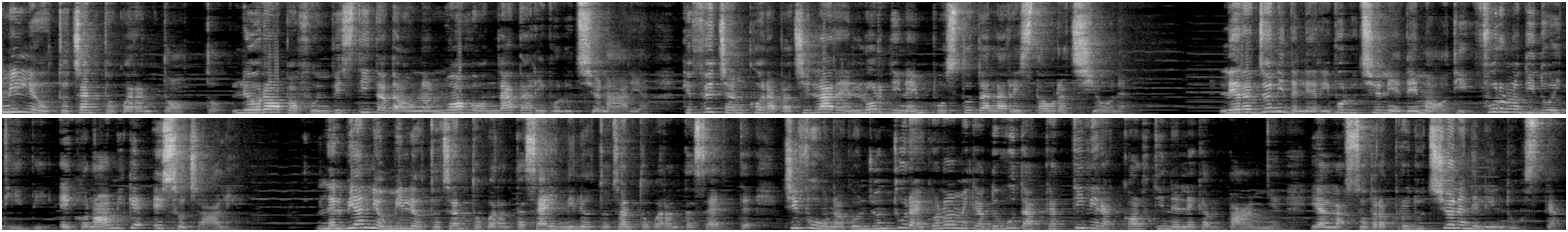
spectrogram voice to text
1848 l'Europa fu investita da una nuova ondata rivoluzionaria che fece ancora vacillare l'ordine imposto dalla Restaurazione. Le ragioni delle rivoluzioni e dei moti furono di due tipi, economiche e sociali. Nel biennio 1846-1847 ci fu una congiuntura economica dovuta a cattivi raccolti nelle campagne e alla sovrapproduzione nell'industria,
